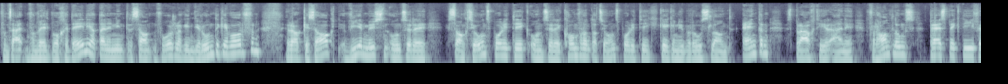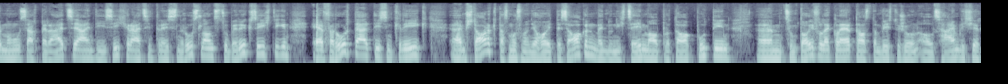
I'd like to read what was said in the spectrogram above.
von Seiten von Weltwoche Daily, hat einen interessanten Vorschlag in die Runde geworfen. Er hat gesagt, wir müssen unsere Sanktionspolitik, unsere Konfrontationspolitik gegenüber Russland ändern. Es braucht hier eine Verhandlungsperspektive. Man muss auch bereit sein, die Sicherheitsinteressen Russlands zu berücksichtigen. Er verurteilt diesen Krieg ähm, stark. Das muss man ja heute sagen. Wenn du nicht zehnmal pro Tag Putin ähm, zum Teufel erklärst, erklärt hast, dann wirst du schon als heimlicher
